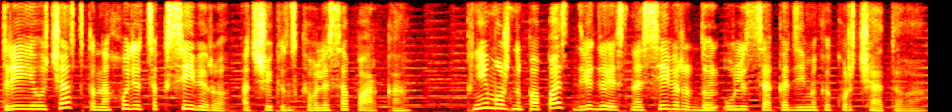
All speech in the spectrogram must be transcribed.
Три ее участка находятся к северу от Щукинского лесопарка – к ней можно попасть, двигаясь на север вдоль улицы Академика Курчатова.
